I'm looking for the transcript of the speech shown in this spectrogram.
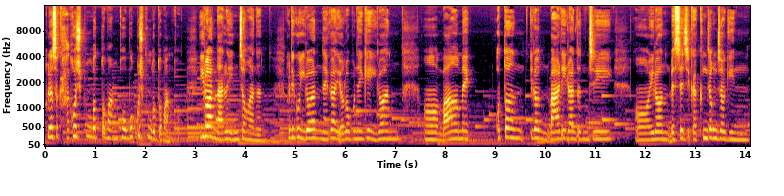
그래서 가고 싶은 것도 많고 먹고 싶은 것도 많고 이러한 나를 인정하는 그리고 이러한 내가 여러분에게 이러한 어, 마음의 어떤 이런 말이라든지 어, 이런 메시지가 긍정적인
